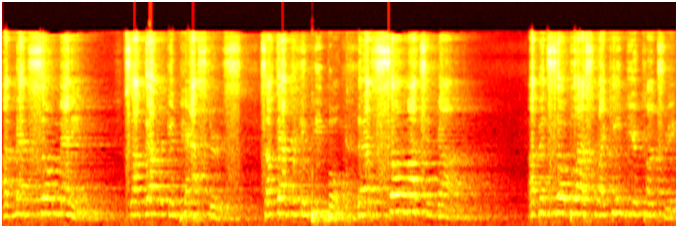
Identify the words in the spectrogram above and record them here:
I've met so many South African pastors, South African people that have so much in God. I've been so blessed when I came to your country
